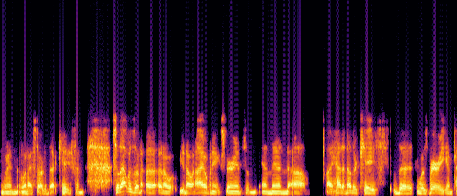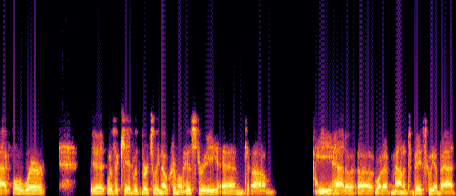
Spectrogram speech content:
when when I started that case, and so that was an, a, an you know an eye opening experience, and and then um, I had another case that was very impactful where it was a kid with virtually no criminal history, and um, he had a, a, what amounted to basically a bad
